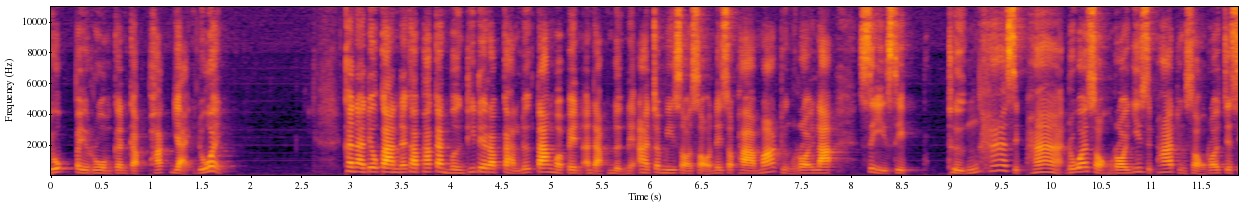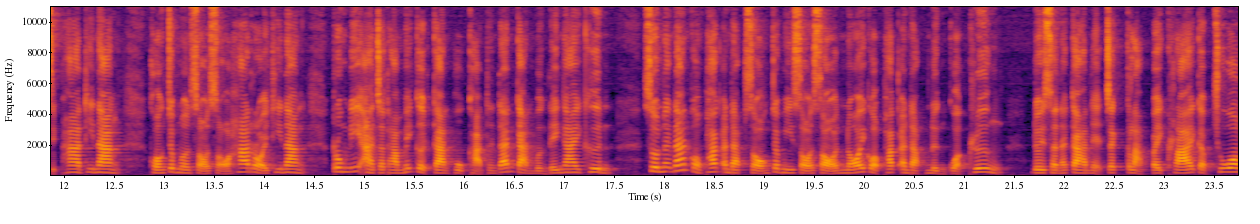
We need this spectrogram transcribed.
ยุบไปรวมกันกับพักใหญ่ด้วย ขณะเดียวกันนะคะพรรคการเมืองที่ได้รับการเลือกตั้งมาเป็นอันดับหนึ่งเนี่ยอาจจะมีสสในสภามากถึงร้อยละ 40ถึง 55 หรือว่า 225 ถึง 275 ที่นั่ง ของจำนวนสส500 ที่นั่ง ตรงนี้อาจจะทำให้เกิดการผูกขาดทางด้านการเมืองได้ง่ายขึ้น ส่วนทางด้านของพรรคอันดับ 2 จะมีสสน้อยกว่าพรรคอันดับหนึ่งกว่าครึ่ง โดยสถานการณ์เนี่ยจะกลับไปคล้ายกับช่วง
